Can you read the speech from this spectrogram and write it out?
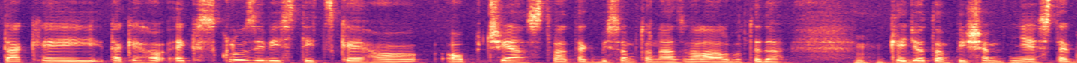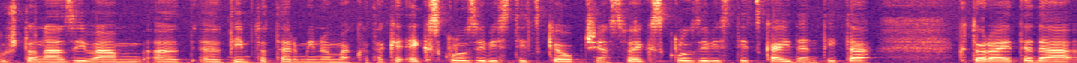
takej, takého exkluzivistického občianstva, tak by som to nazvala, alebo teda mm-hmm. keď o tom píšem dnes, tak už to nazývam týmto termínom ako také exkluzivistické občianstvo, exkluzivistická identita ktorá je teda e,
